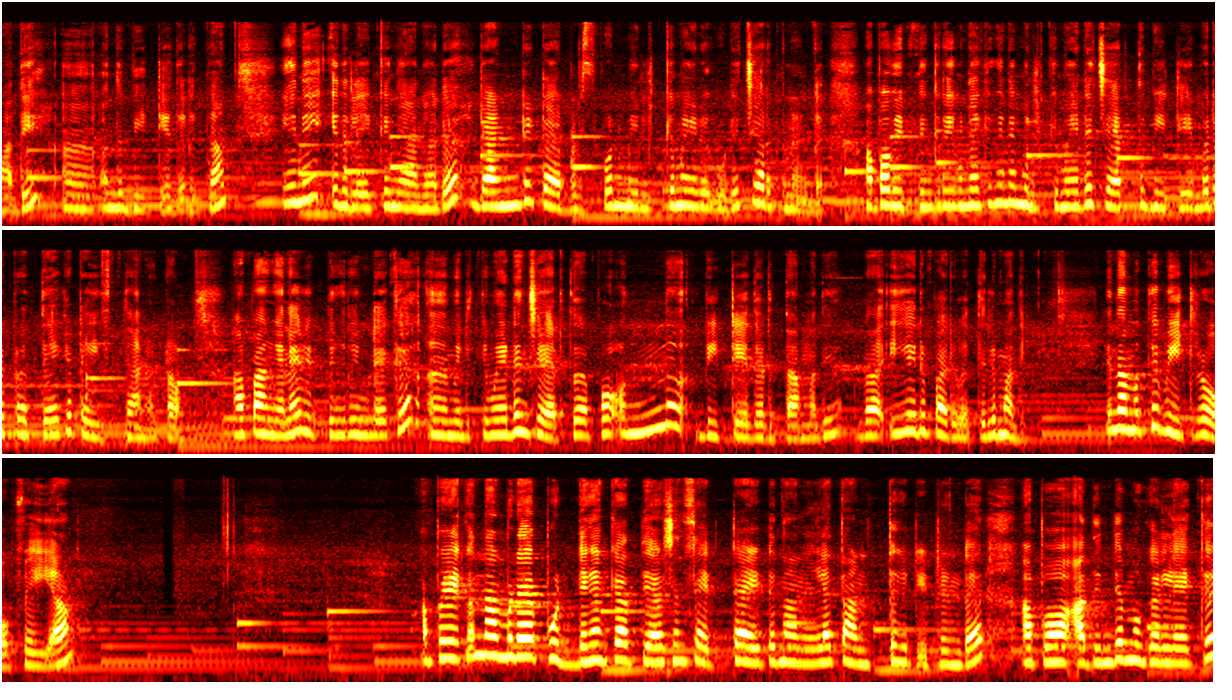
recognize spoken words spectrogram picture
മതി. ഒന്ന് ബീറ്റ് ചെയ്തെടുക്കാം. ഇനി ഇതിലേക്ക് ഞാനൊരു രണ്ട് ടേബിൾ സ്പൂൺ മിൽക്ക് മെയ്ഡ് കൂടി ചേർക്കുന്നുണ്ട്. അപ്പോൾ വിപ്പിംഗ് ക്രീമിലേക്ക് ഇങ്ങനെ മിൽക്ക് മെയ്ഡ് ചേർത്ത് ബീറ്റ് ചെയ്യുമ്പോൾ ഒരു പ്രത്യേക ടേസ്റ്റാണ് കേട്ടോ അപ്പോൾ അങ്ങനെ വിപ്പിംഗ് ക്രീമിലേക്ക് മിൽക്ക് മെയ്ഡും ചേർത്ത് അപ്പോൾ ഒന്ന് ബീറ്റ് ചെയ്തെടുത്താൽ മതി. ഈ ഒരു പരുവത്തിൽ മതി. ഇനി നമുക്ക് ബീറ്റർ ഓഫ് ചെയ്യാം. അപ്പോഴേക്കും നമ്മുടെ പുഡിങ്ങൊക്കെ അത്യാവശ്യം സെറ്റായിട്ട് നല്ല തണുത്ത് കിട്ടിയിട്ടുണ്ട്. അപ്പോൾ അതിന്റെ മുകളിലേക്ക്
